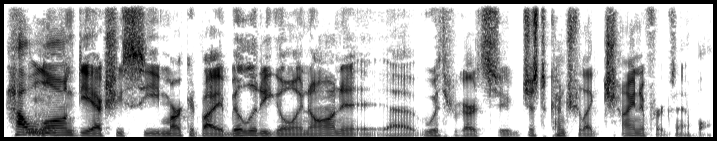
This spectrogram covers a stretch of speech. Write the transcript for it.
How mm-hmm. long do you actually see market viability going on uh, with regards to just a country like China, for example?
